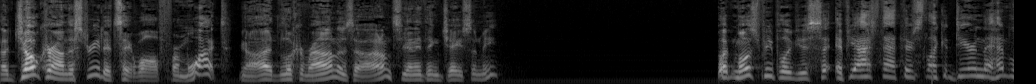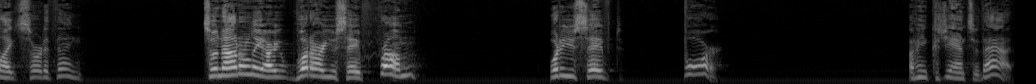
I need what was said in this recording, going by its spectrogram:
a joker on the street, I'd say, well, from what? You know, I'd look around and say, I don't see anything chasing me. But most people, if you, say, if you ask that, there's like a deer in the headlights sort of thing. So not only are you, what are you saved from, what are you saved for? I mean, could you answer that?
